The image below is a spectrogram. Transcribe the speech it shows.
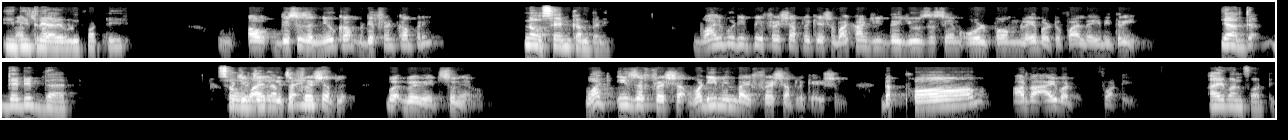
EB3. I-140. Oh, this is a new com- different company? No, same company. Why would it be a fresh application? Why can't you, they use the same old perm labor to file the EB3? Yeah, th- they did that. So but you're while telling it's a fresh appli- wait, wait, wait, Sunil. What is a fresh? What do you mean by fresh application? The perm or the I one forty? I-140.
